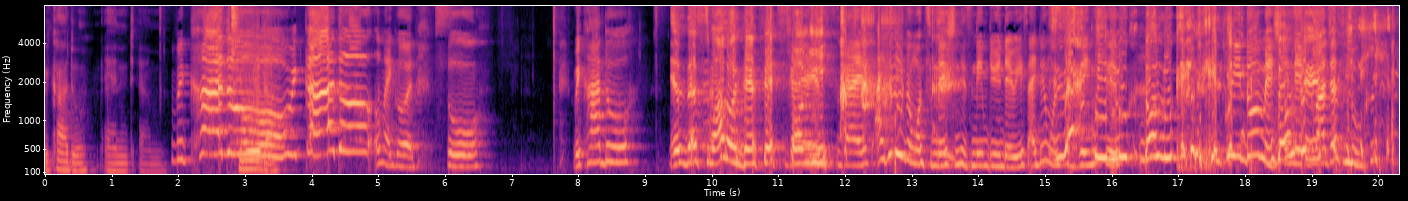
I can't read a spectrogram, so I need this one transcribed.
Ricciardo and um Ricciardo! Tsunoda. Ricciardo! Oh my god. So, Ricciardo. is the swallow on her face for me. Guys, guys, I didn't even want to mention his name during the race. I didn't want to jinx Queen, him. look, don't look. Queen, don't mention Don't it, but just look.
